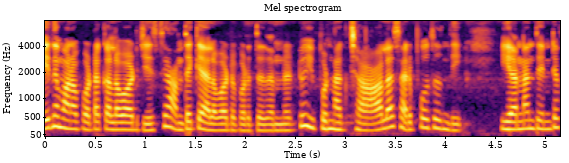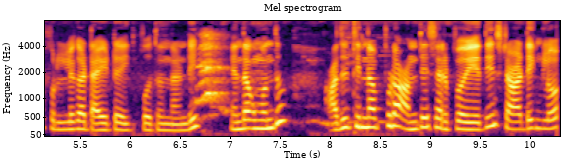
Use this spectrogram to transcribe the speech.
ఏది మన పొట్టకు అలవాటు చేస్తే అంతకే అలవాటు పడుతుంది అన్నట్టు ఇప్పుడు నాకు చాలా సరిపోతుంది. ఈ అన్నం తింటే ఫుల్గా టైట్ అయిపోతుందండి. ఇంతకుముందు అది తిన్నప్పుడు అంతే సరిపోయేది. స్టార్టింగ్లో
